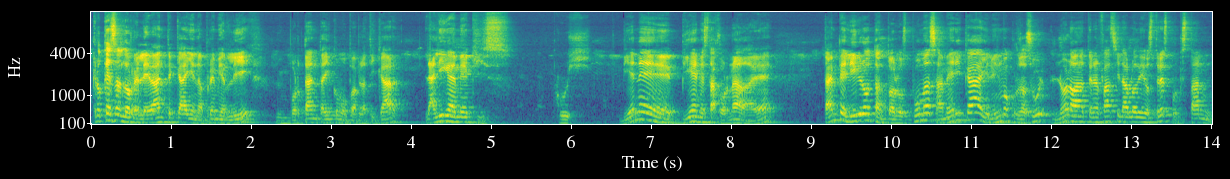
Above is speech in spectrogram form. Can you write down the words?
creo que eso es lo relevante que hay en la Premier League. Lo importante ahí como para platicar. La Liga MX. Uy. Viene bien esta jornada, ¿eh? Está en peligro tanto a los Pumas, América y el mismo Cruz Azul. No la van a tener fácil, hablo de ellos tres porque están,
